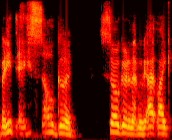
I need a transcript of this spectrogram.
but he he's so good, so good in that movie. I like,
